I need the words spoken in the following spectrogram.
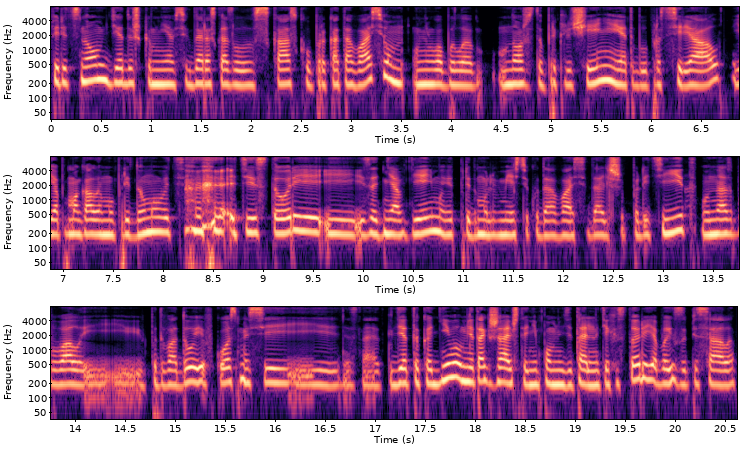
перед сном дедушка мне всегда рассказывал сказку про кота Васю. У него было множество приключений, это был просто сериал. Я помогала ему придумывать эти истории, и изо дня в день мы придумали вместе, куда Вася дальше полетит. У нас бывало и под водой, и в космосе, и, не знаю, где только не был. Мне так жаль, что я не помню детально тех историй, я бы их записала.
